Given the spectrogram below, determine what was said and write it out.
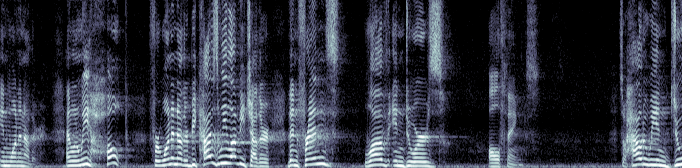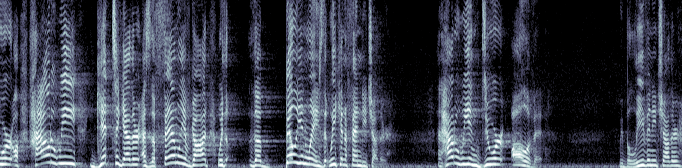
in one another, and when we hope for one another because we love each other, then, friends, love endures all things. So, how do we endure? All, how do we get together as the family of God with the billion ways that we can offend each other? And how do we endure all of it? We believe in each other,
